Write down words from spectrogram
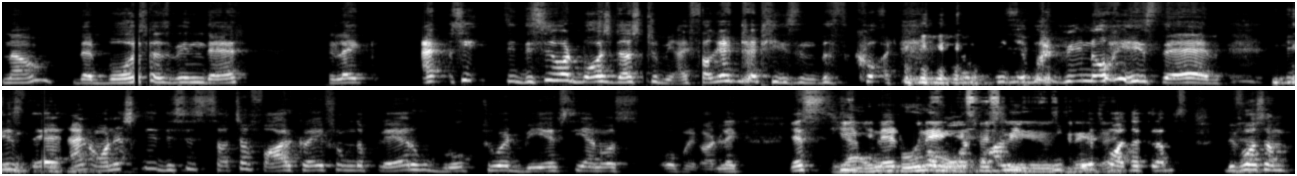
now that Bose has been there? Like, and see, see, this is what Bose does to me. I forget that he's in the squad, but we know he's there. He's there, and honestly, this is such a far cry from the player who broke through at BFC and was oh my god, like yes, he Yeah, played for Pune more- especially, he, he great, played for right? other clubs. Before some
